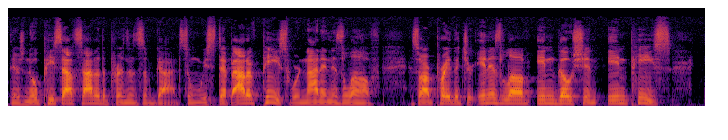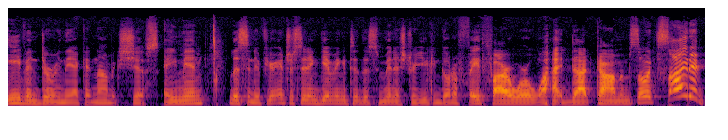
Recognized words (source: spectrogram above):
There's no peace outside of the presence of God. So when we step out of peace, we're not in his love. And so I pray that you're in his love, in Goshen, in peace, even during the economic shifts. Amen. Listen, if you're interested in giving to this ministry, you can go to faithfireworldwide.com. I'm so excited.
